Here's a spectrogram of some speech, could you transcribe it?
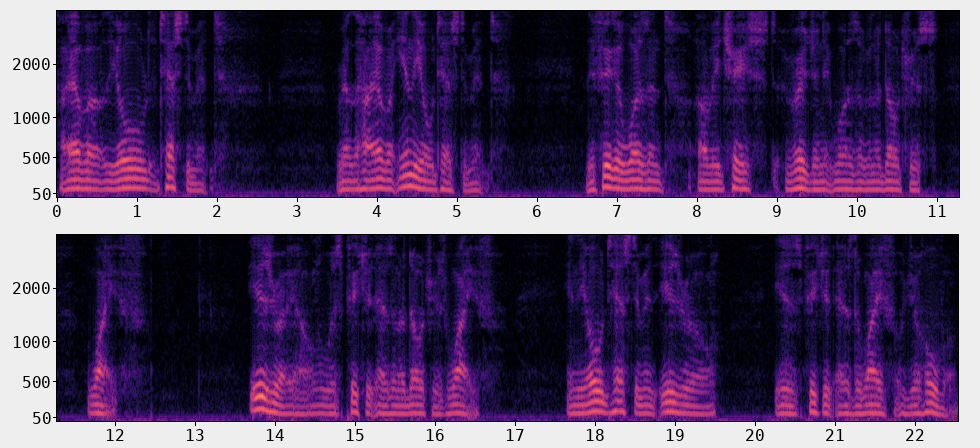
However, the Old Testament, rather, however, in the Old Testament, the figure wasn't of a chaste virgin, it was of an adulterous wife. Israel was pictured as an adulterous wife. In the Old Testament, Israel is pictured as the wife of Jehovah.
